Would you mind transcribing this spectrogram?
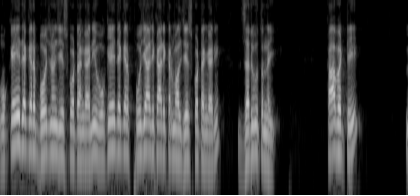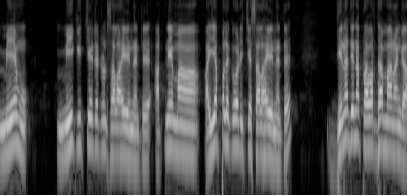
ఒకే దగ్గర భోజనం చేసుకోవటం కానీ ఒకే దగ్గర పూజాది కార్యక్రమాలు చేసుకోవటం కానీ జరుగుతున్నాయి. కాబట్టి మేము మీకు ఇచ్చేటటువంటి సలహా ఏంటంటే అట్నే మా అయ్యప్పలకు కూడా ఇచ్చే సలహా ఏంటంటే దినదిన ప్రవర్ధమానంగా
